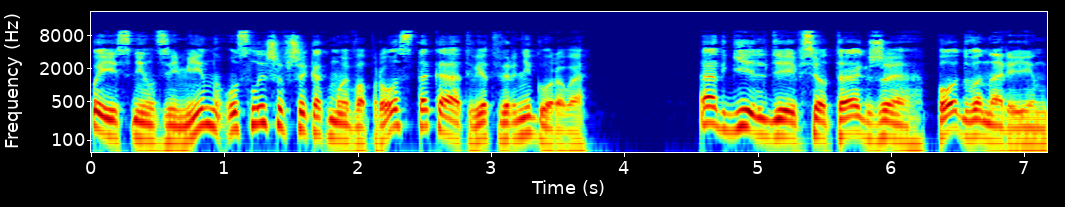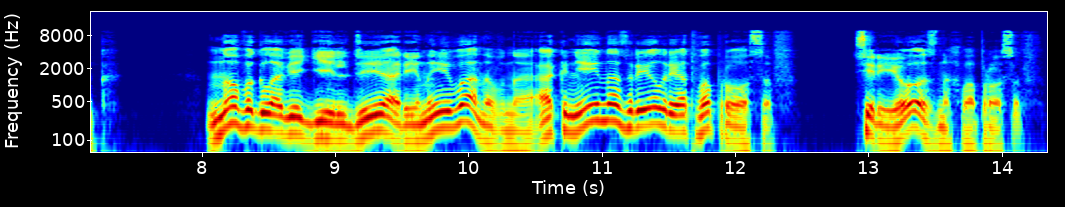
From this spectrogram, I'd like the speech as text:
пояснил Зимин, услышавший как мой вопрос, так и ответ Вернигорова. От гильдии все так же подво на ринг. Но во главе гильдии Арина Ивановна, а к ней назрел ряд вопросов. Серьезных вопросов.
